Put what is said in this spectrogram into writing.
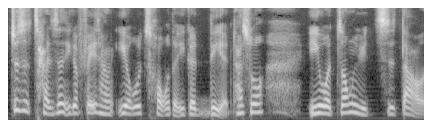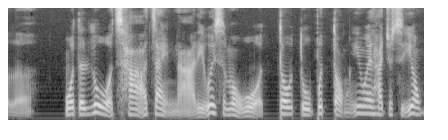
就是产生一个非常忧愁的一个脸。她说：“姨，我终于知道了我的落差在哪里，为什么我都读不懂？因为她就是用。”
